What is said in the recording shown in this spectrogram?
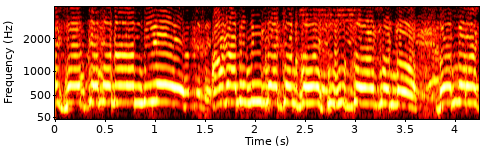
সুজা সাহেবকে মনোনয়ন দিয়ে আগামী নির্বাচন করার সুযোগ দেওয়ার জন্য ধন্যবাদ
